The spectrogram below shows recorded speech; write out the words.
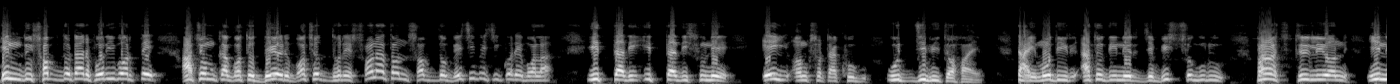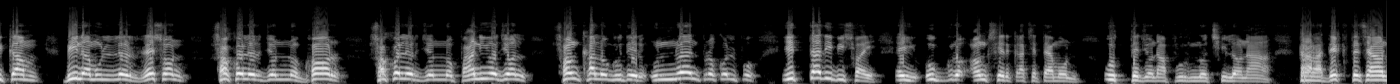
হিন্দু শব্দটার পরিবর্তে আচমকা গত দেড় বছর ধরে সনাতন শব্দ বেশি বেশি করে বলা। ইত্যাদি ইত্যাদি শুনে এই অংশটা খুব উজ্জীবিত হয়। তাই মোদির এতদিনের যে বিশ্বগুরু, পাঁচ ট্রিলিয়ন ইনকাম বিনামূল্যের রেশন, সকলের জন্য ঘর সকলের জন্য পানীয় জল, সংখ্যালঘুদের উন্নয়ন প্রকল্প ইত্যাদি বিষয়ে এই উগ্র অংশের কাছে তেমন উত্তেজনাপূর্ণ ছিল না। তারা দেখতে চান,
